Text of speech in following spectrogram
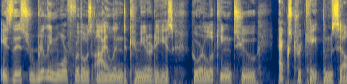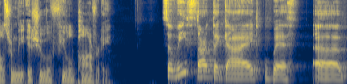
is this really more for those island communities who are looking to extricate themselves from the issue of fuel poverty? So we start the guide with a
